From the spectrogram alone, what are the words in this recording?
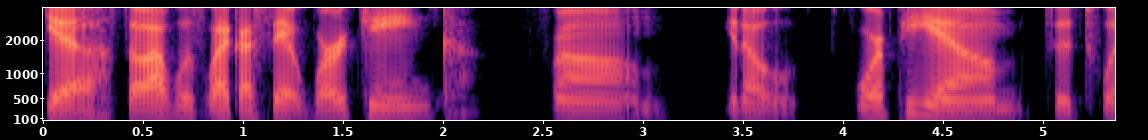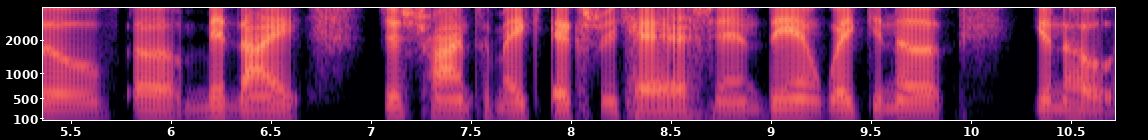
yeah, so I was, like I said, working from, you know, 4 PM to 12, uh, midnight, just trying to make extra cash, and then waking up, you know,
